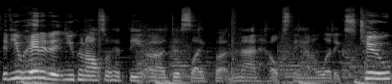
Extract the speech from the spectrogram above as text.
If you hated it, you can also hit the uh, dislike button. That helps the analytics too.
